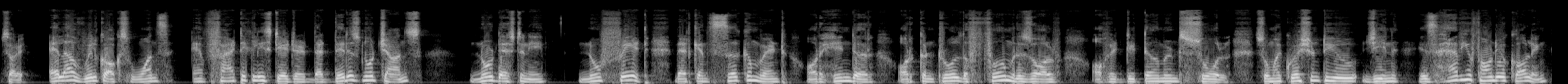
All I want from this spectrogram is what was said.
sorry, Ella Wilcox once emphatically stated that there is no chance, no destiny, no fate that can circumvent or hinder or control the firm resolve of a determined soul. So my question to you, Gene, is have you found your calling?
